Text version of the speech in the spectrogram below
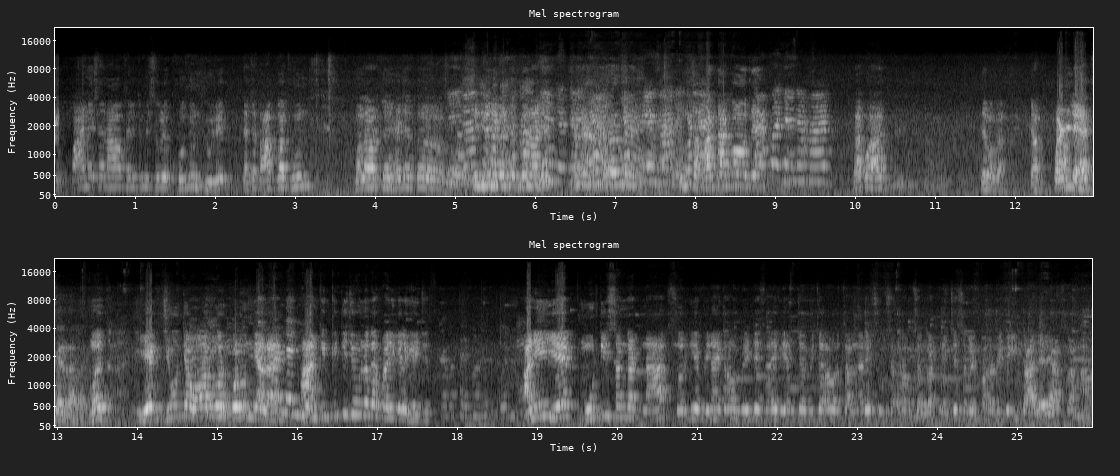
ते पाण्याच्या नावाखाली तुम्ही सगळे खोदून ठेवले त्याच्यात अपघात होऊन मला वाटतं ह्याच्यात अं, कोण आले? तुमचा हात दाखवा होते दाखवा हात. ते बघा. त्या पडल्या मग एक जीव त्या वॉलवर पडून गेलाय. आणखी किती जीव नगरपालिकेला घ्यायचे आणि एक मोठी संघटना स्वर्गीय विनायकराव मेटे साहेब यांच्या विचारावर चालणारे शिवसंग्राम संघटनेचे सगळे पदाधिकारी इथं आलेले असताना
